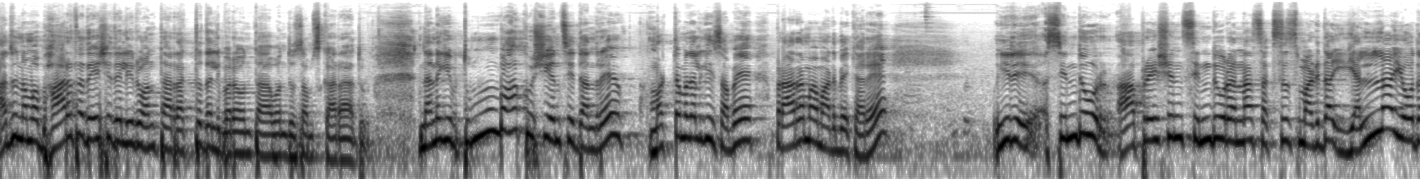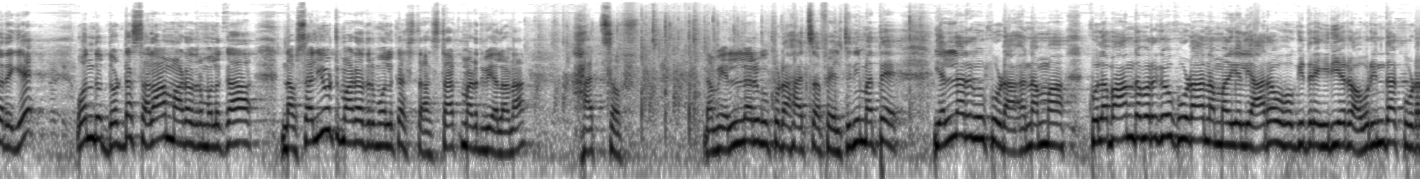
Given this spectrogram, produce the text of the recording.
ಅದು ನಮ್ಮ ಭಾರತ ದೇಶದಲ್ಲಿರುವಂಥ ರಕ್ತದಲ್ಲಿ ಬರುವಂಥ ಒಂದು ಸಂಸ್ಕಾರ ಅದು. ನನಗೆ ತುಂಬ ಖುಷಿ ಅನಿಸಿದ್ದಂದರೆ ಮೊಟ್ಟ ಮೊದಲಿಗೆ ಈ ಸಭೆ ಪ್ರಾರಂಭ ಮಾಡಬೇಕಾದ್ರೆ ಇಲ್ಲಿ ಸಿಂಧೂರ್ ಆಪರೇಷನ್ ಸಿಂಧೂರನ್ನು ಸಕ್ಸಸ್ ಮಾಡಿದ ಎಲ್ಲ ಯೋಧರಿಗೆ ಒಂದು ದೊಡ್ಡ ಸಲಾಮ್ ಮಾಡೋದ್ರ ಮೂಲಕ, ನಾವು ಸಲ್ಯೂಟ್ ಮಾಡೋದ್ರ ಮೂಲಕ ಸ್ಟಾರ್ಟ್ ಮಾಡಿದ್ವಿ ಅಲ್ಲಣ್ಣ? ಹ್ಯಾಟ್ಸ್ ಆಫ್ ನಮ್ಮೆಲ್ಲರಿಗೂ ಕೂಡ ಹ್ಯಾಟ್ಸ್ ಆಫ್ ಹೇಳ್ತೀನಿ. ಮತ್ತು ಎಲ್ಲರಿಗೂ ಕೂಡ ನಮ್ಮ ಕುಲಬಾಂಧವರಿಗೂ ಕೂಡ ನಮ್ಮ ಇಲ್ಲಿ ಯಾರೋ ಹೋಗಿದ್ರೆ ಹಿರಿಯರು ಅವರಿಂದ ಕೂಡ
